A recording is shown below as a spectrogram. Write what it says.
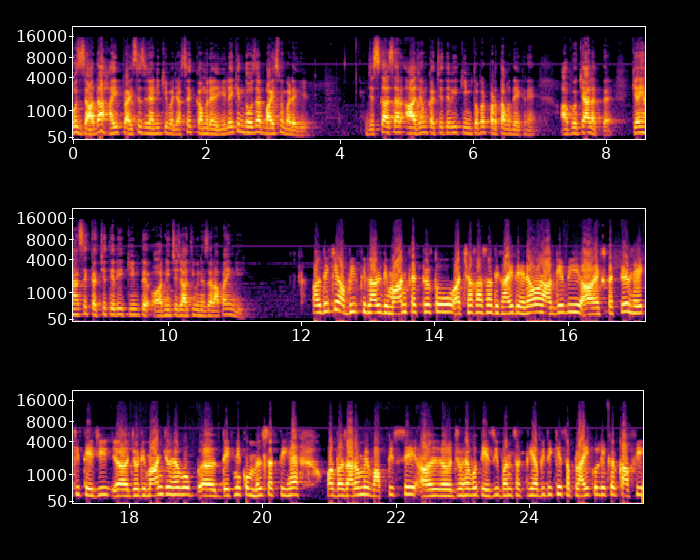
वो ज़्यादा हाई प्राइसेस रहने की वजह से कम रहेगी, लेकिन 2022 में बढ़ेगी। जिसका असर आज हम कच्चे तेल की कीमतों पर पड़ता हुआ देख रहे हैं। आपको क्या लगता है, क्या यहाँ से कच्चे तेल की कीमतें और नीचे जाती हुई नज़र आ पाएँगी? और देखिए, अभी फ़िलहाल डिमांड फैक्टर तो अच्छा खासा दिखाई दे रहा है और आगे भी एक्सपेक्टेड है कि तेज़ी जो डिमांड जो है वो देखने को मिल सकती है और बाजारों में वापस से जो है वो तेज़ी बन सकती है। अभी देखिए सप्लाई को लेकर काफ़ी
